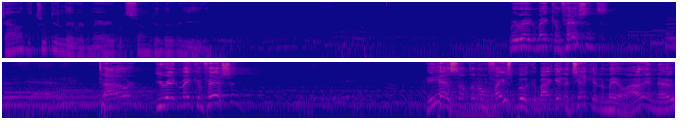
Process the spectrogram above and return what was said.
Child that you delivered, Mary, would soon deliver you. We ready to make confessions? Tyler, you ready to make confession? He has something on Facebook about getting a check in the mail. I didn't know.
